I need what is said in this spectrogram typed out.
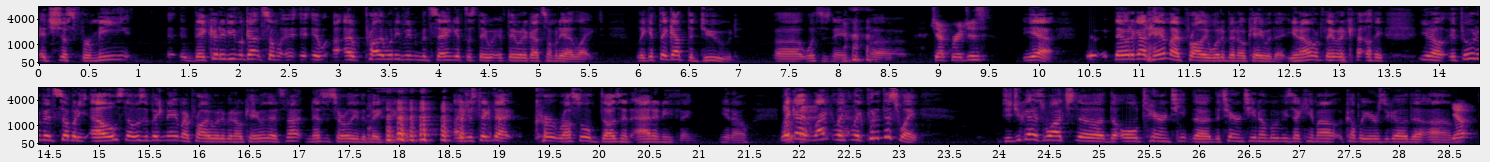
it's just for me, they could have even got some, it, it, I probably wouldn't even have been saying if this, they, if they would have got somebody I liked. Like if they got the dude, uh, what's his name? Uh, Jeff Bridges. Yeah. If they would have got him, I probably would have been okay with it. You know, if they would have got like, you know, if it would have been somebody else that was a big name, I probably would have been okay with it. It's not necessarily the big name. I just think that Kurt Russell doesn't add anything, you know? Like I like, like, like put it this way. Did you guys watch the, the old Tarantino, the, the Tarantino movies that came out a couple years ago? The, um, yep.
